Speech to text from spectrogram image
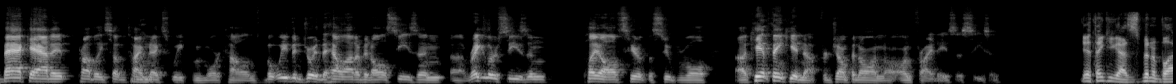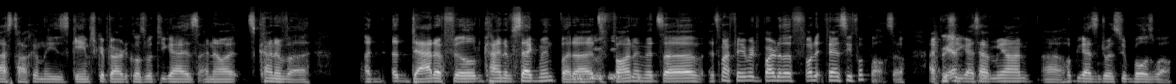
back at it probably sometime mm-hmm. next week with more columns. But we've enjoyed the hell out of it all season, uh, regular season, playoffs here at the Super Bowl. uh, can't thank you enough for jumping on on Fridays this season. Yeah, thank you guys. It's been a blast talking these game script articles with you guys. I know it's kind of a a, a data filled kind of segment, but uh, it's fun and it's uh it's my favorite part of the fantasy football. So I appreciate yeah. you guys having me on. Uh, hope you guys enjoy the Super Bowl as well.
